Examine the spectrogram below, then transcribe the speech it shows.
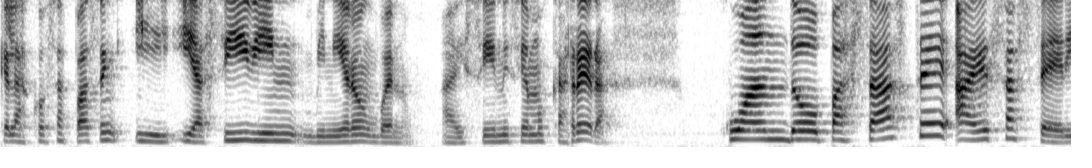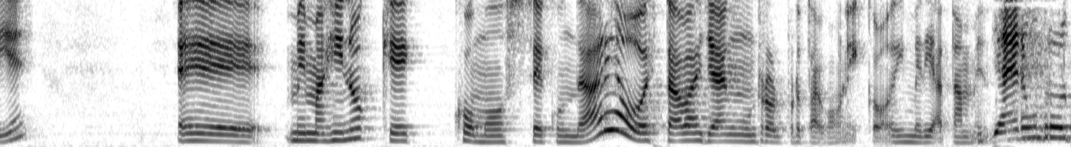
que las cosas pasen y, así vinieron, bueno, ahí sí iniciamos carrera. Cuando pasaste a esa serie, eh, me imagino que como secundaria o estabas ya en un rol protagónico inmediatamente? Ya era un rol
